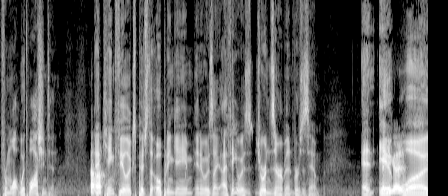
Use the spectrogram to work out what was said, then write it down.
from what with Washington, Uh-huh. and King Felix pitched the opening game, and it was like I think it was Jordan Zimmermann versus him, and And it was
